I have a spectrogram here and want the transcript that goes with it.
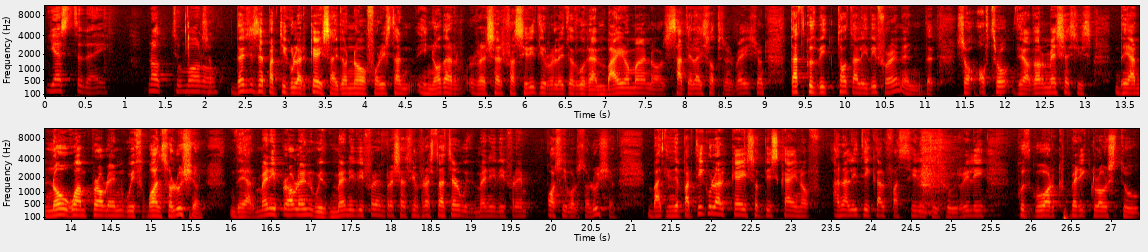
yesterday. Not tomorrow. That is a particular case. I don't know, for instance, in other research facility related with the environment or satellite observation, that could be totally different. And that, so also the other message is there are no one problem with one solution. There are many problems with many different research infrastructure with many different possible solutions. But in the particular case of this kind of analytical facilities, we really could work very close to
